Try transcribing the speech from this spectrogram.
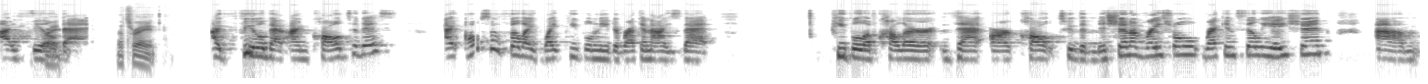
I feel Right. that. That's right. I feel that I'm called to this. I also feel like white people need to recognize that people of color that are called to the mission of racial reconciliation um,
